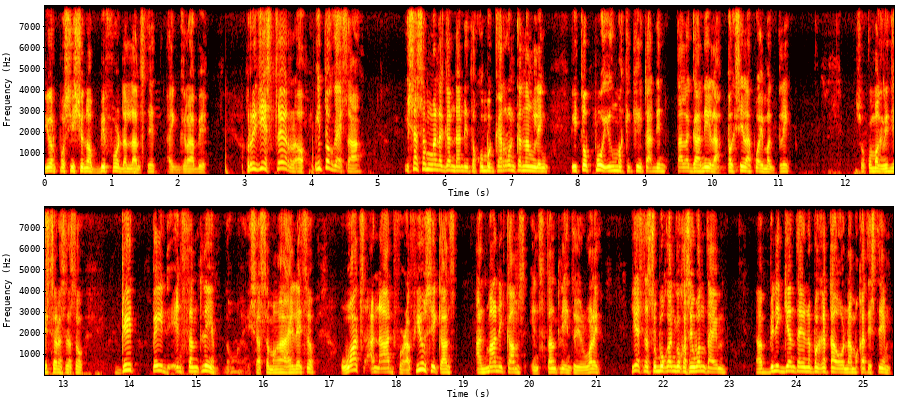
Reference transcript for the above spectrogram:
your position of before the launch date. Ay grabe. Register. Oh, ito guys ha. Isa sa mga naganda dito, kung magkaroon ka ng link, ito po yung makikita din talaga nila pag sila po ay mag-click. So kung mag-register na sila, so get paid instantly. No? Isa sa mga highlights. So, watch an ad for a few seconds and money comes instantly into your wallet. Yes, nasubukan ko kasi one time, ah, binigyan tayo ng pagkataon na makatesting.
